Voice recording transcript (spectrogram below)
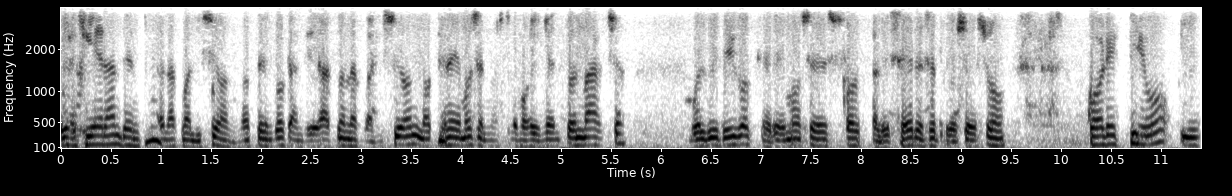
prefieran dentro de la coalición. No tengo candidato en la coalición, no tenemos en nuestro movimiento en marcha. Vuelvo y digo, queremos es fortalecer ese proceso colectivo y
